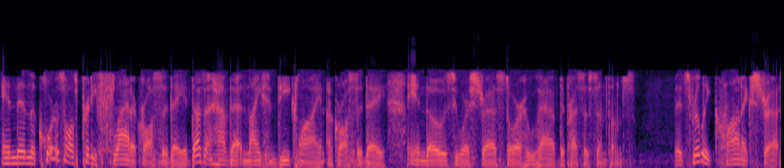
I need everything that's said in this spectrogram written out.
and then the cortisol is pretty flat across the day. It doesn't have that nice decline across the day in those who are stressed or who have depressive symptoms. It's really chronic stress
